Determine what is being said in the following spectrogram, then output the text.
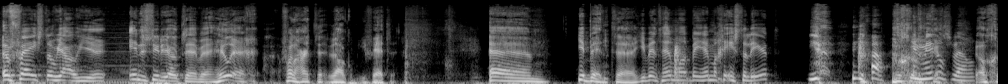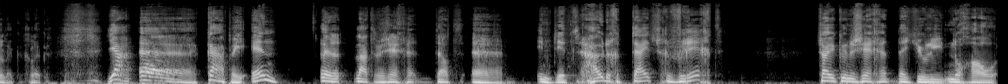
een feest om jou hier in de studio te hebben. Heel erg van harte welkom, Yvette. Ehm, je, bent, eh, je bent helemaal, ben je helemaal geïnstalleerd? Ja, inmiddels wel. Oh, gelukkig, gelukkig. Ja, eh, KPN. Laten we zeggen dat in dit huidige tijdsgevricht... zou je kunnen zeggen dat jullie nogal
